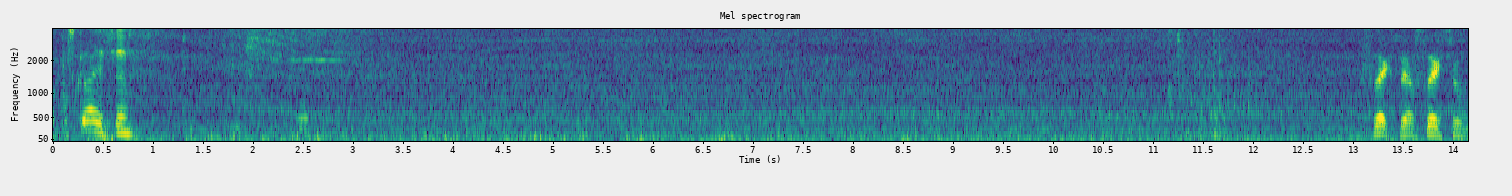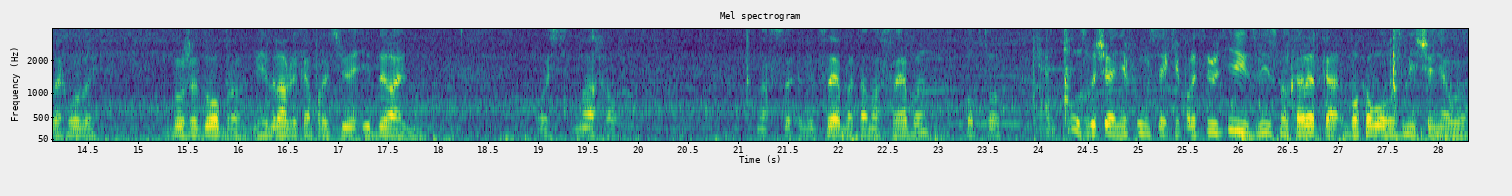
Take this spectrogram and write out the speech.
опускається. Ось. Секція в секцію заходить дуже добре. Гідравліка працює ідеально. Ось нахил від себе та на себе. Тобто ну, звичайні функції, які працюють, і, звісно, каретка бокового зміщення вил.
